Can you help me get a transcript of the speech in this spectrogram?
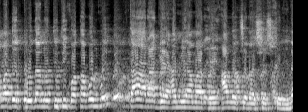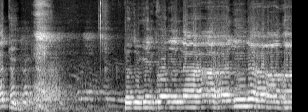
আমাদের প্রধান অতিথি কথা বলবে। তার আগে আমি আমার এই আলোচনা শেষ করি, নাকি? তো করি লা ইলাহা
